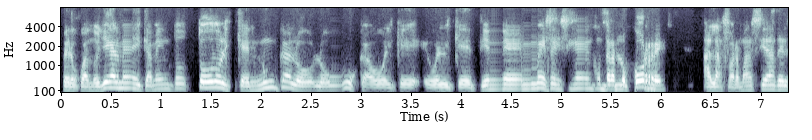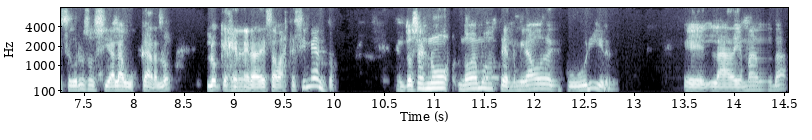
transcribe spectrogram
pero cuando llega el medicamento, todo el que nunca lo, lo busca o el, que, o el que tiene meses sin encontrarlo corre a las farmacias del Seguro Social a buscarlo, lo que genera desabastecimiento. Entonces no, no hemos terminado de cubrir eh, la demanda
